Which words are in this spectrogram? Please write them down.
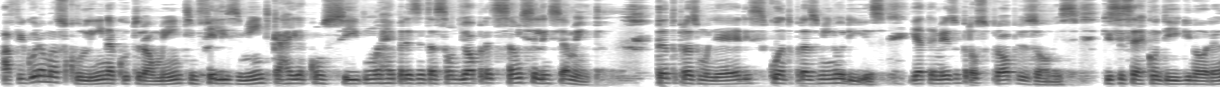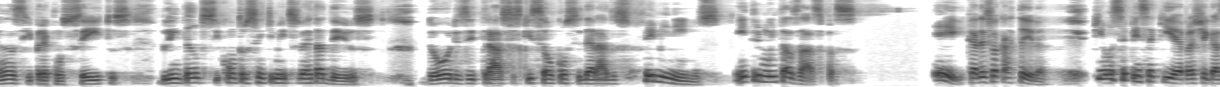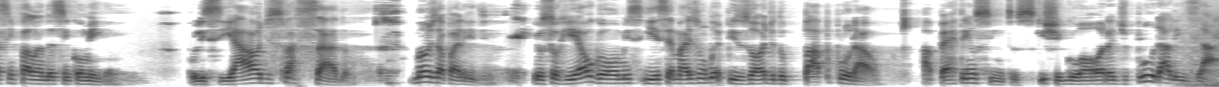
A figura masculina, culturalmente, infelizmente, carrega consigo uma representação de opressão e silenciamento, tanto para as mulheres quanto para as minorias, e até mesmo para os próprios homens, que se cercam de ignorância e preconceitos, blindando-se contra os sentimentos verdadeiros, dores e traços que são considerados femininos, entre muitas aspas. Ei, cadê sua carteira? Quem você pensa que é para chegar assim falando assim comigo? Policial disfarçado. Mãos da parede. Eu sou Riel Gomes e esse é mais um episódio do Papo Plural. Apertem os cintos, que chegou a hora de pluralizar.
